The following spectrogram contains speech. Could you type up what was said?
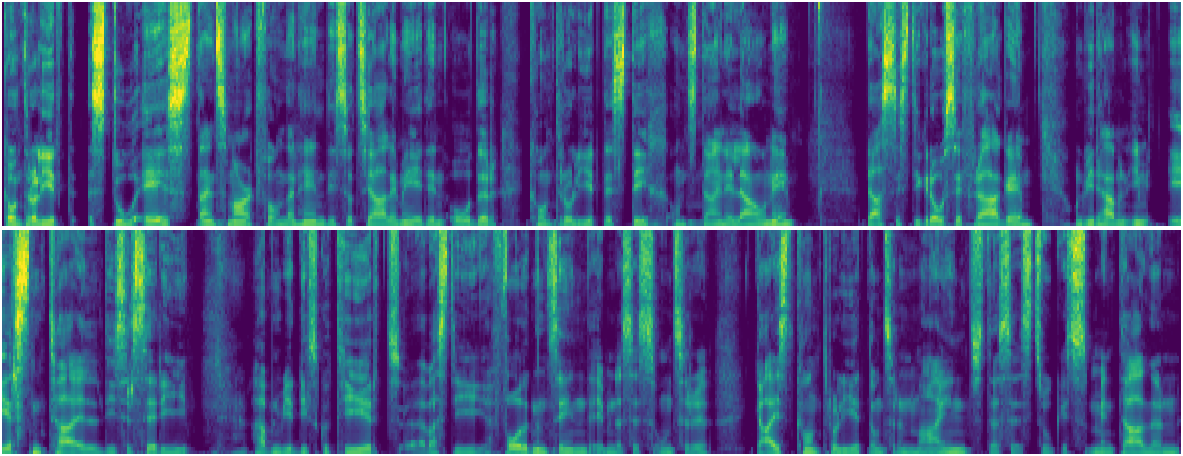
Kontrollierst du es, dein Smartphone, dein Handy, soziale Medien oder kontrolliert es dich und deine Laune? Das ist die große Frage und wir haben im ersten Teil dieser Serie haben wir diskutiert, äh, was die Folgen sind, eben dass es unsere Geist kontrolliert, unseren Mind, dass es zu ges mentalen,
